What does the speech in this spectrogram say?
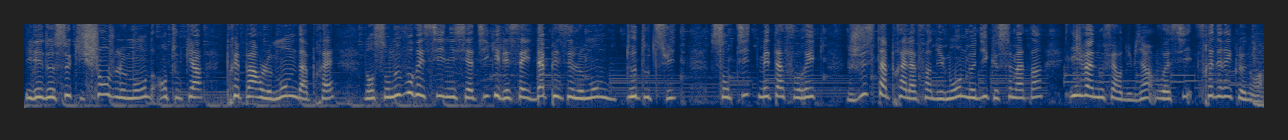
il est de ceux qui changent le monde, en tout cas prépare le monde d'après. Dans son nouveau récit initiatique, il essaye d'apaiser le monde de tout de suite. Son titre métaphorique, juste après la fin du monde, me dit que ce matin, il va nous faire du bien. Voici Frédéric Lenoir.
